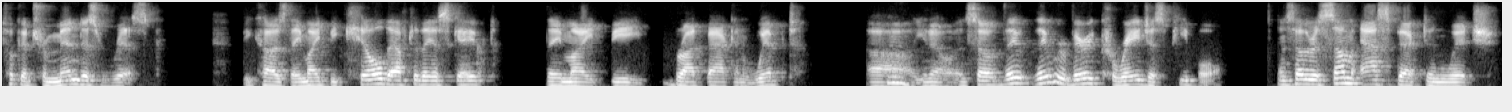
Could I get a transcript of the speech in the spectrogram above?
took a tremendous risk because they might be killed after they escaped, they might be brought back and whipped, uh, mm. you know, and so they, they were very courageous people. And so there was some aspect in which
